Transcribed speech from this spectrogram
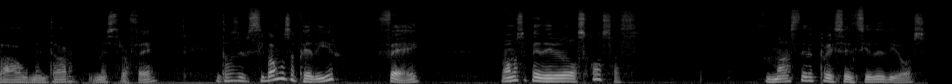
va a aumentar nuestra fe. Entonces, si vamos a pedir fe, vamos a pedir dos cosas. Más de la presencia de Dios,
